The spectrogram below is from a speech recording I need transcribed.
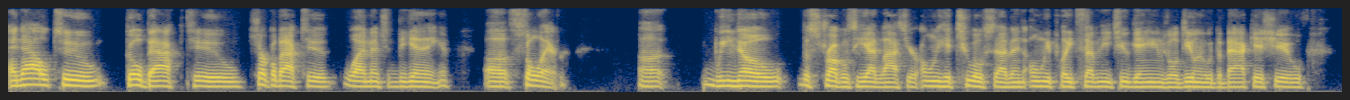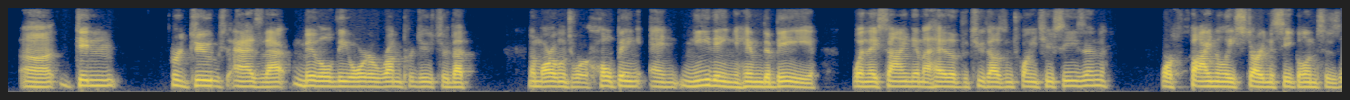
And now to go back to circle back to what I mentioned at the beginning, uh, Soler. Uh, we know the struggles he had last year. Only hit 207, only played 72 games while dealing with the back issue. Uh, didn't produce as that middle of the order run producer that the Marlins were hoping and needing him to be when they signed him ahead of the 2022 season. We're finally starting to see glimpses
